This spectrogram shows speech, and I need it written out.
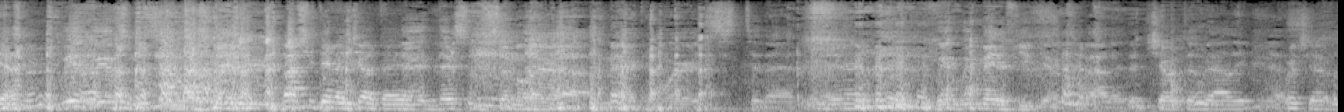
Yeah. we, have, we have some similar. Valle de la Chota. yeah. There, there's some similar uh, American words to that. We, we made a few jokes about it. the. Chota Valley, Yes. whichever.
